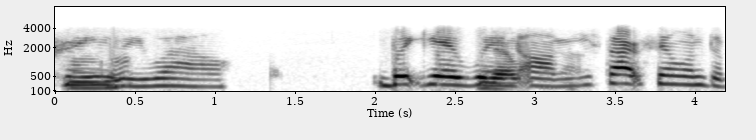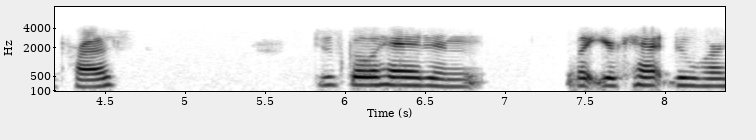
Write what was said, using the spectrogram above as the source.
crazy. Wow. But yeah, when um you start feeling depressed, just go ahead and let your cat do her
